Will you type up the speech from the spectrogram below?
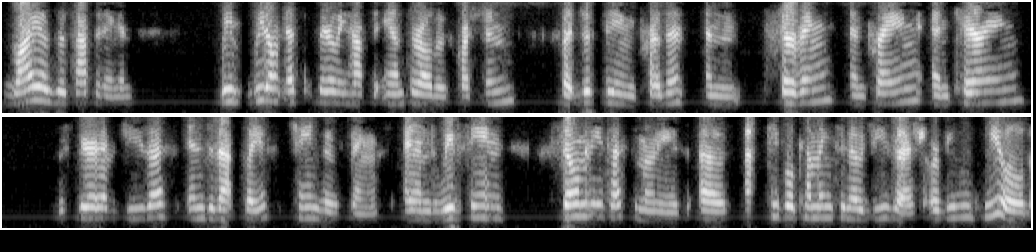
Why is this happening? And we, we don't necessarily have to answer all those questions, but just being present and serving and praying and carrying the Spirit of Jesus into that place changes things. And we've seen so many testimonies of people coming to know Jesus or being healed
